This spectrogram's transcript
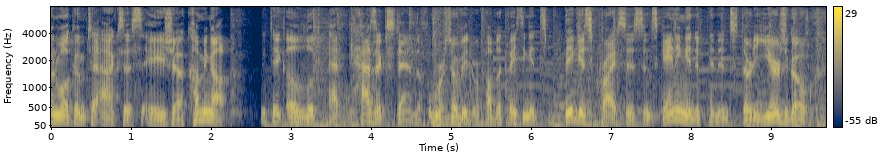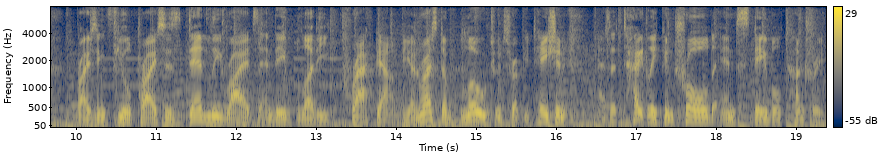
and welcome to Access Asia. Coming up, we take a look at Kazakhstan, the former Soviet republic facing its biggest crisis since gaining independence 30 years ago. Rising fuel prices, deadly riots, and a bloody crackdown. The unrest a blow to its reputation as a tightly controlled and stable country.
